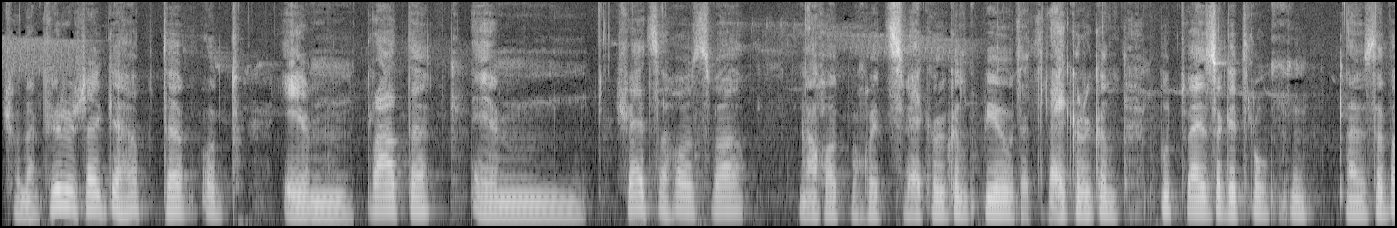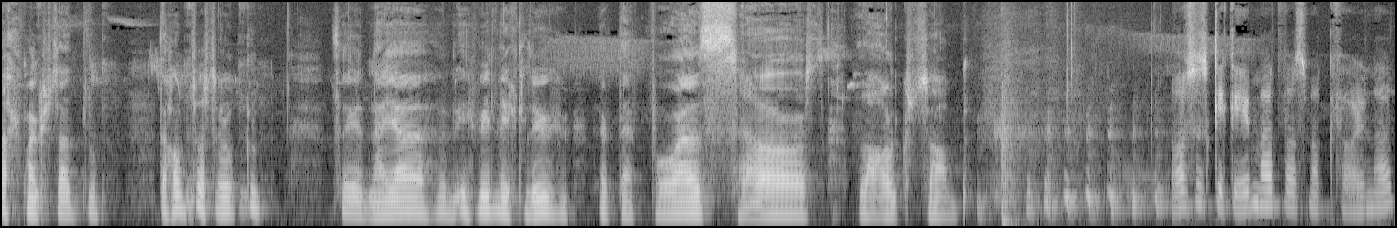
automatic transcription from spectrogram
schon einen Führerschein gehabt habe und im Prater im Schweizer Haus war. Dann hat man halt zwei Krügel Bier oder drei Krügel Budweiser getrunken. Dann ist der Wachmann gestanden, da haben sie was getrunken. Sag ich, naja, ich will nicht lügen. Sagt er, Vorsaus, langsam. Was es gegeben hat, was mir gefallen hat,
